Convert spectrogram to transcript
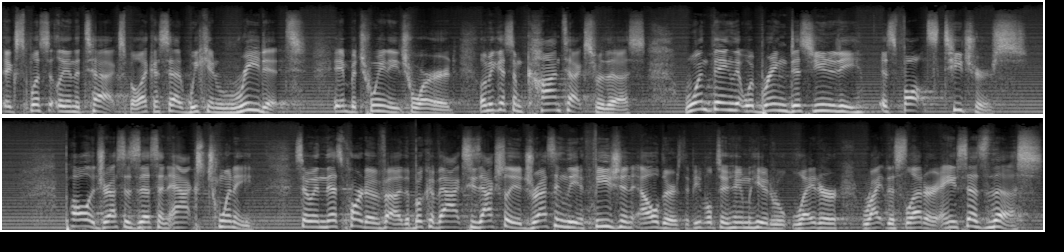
explicitly in the text, but like I said, we can read it in between each word. Let me get some context for this. One thing that would bring disunity is false teachers. Paul addresses this in Acts 20. So, in this part of uh, the book of Acts, he's actually addressing the Ephesian elders, the people to whom he would later write this letter. And he says this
